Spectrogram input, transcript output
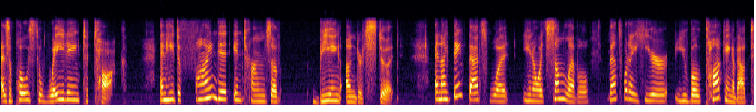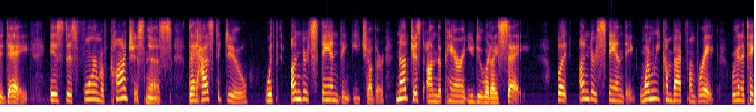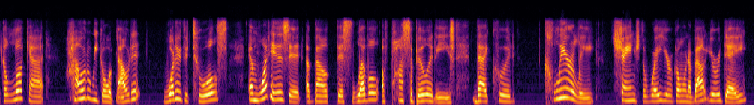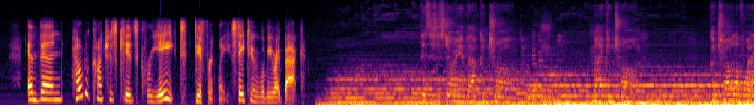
as opposed to waiting to talk. And he defined it in terms of being understood. And I think that's what, you know, at some level, that's what I hear you both talking about today is this form of consciousness that has to do with understanding each other, not just on the parent, you do what I say, but understanding. When we come back from break, we're going to take a look at how do we go about it? What are the tools? And what is it about this level of possibilities that could clearly change the way you're going about your day? And then how do conscious kids create differently? Stay tuned, we'll be right back. This is a story about control. My control. Control of what I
